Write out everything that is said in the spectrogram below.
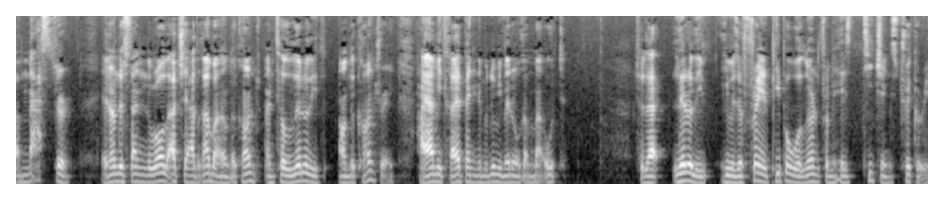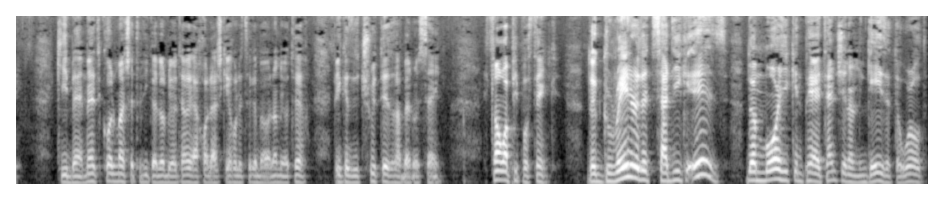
a master in understanding the world. Until literally on the contrary so that literally he was afraid people will learn from his teachings trickery. Because the truth is, Rabbi was saying, it's not what people think. The greater the tzaddik is, the more he can pay attention and gaze at the world.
